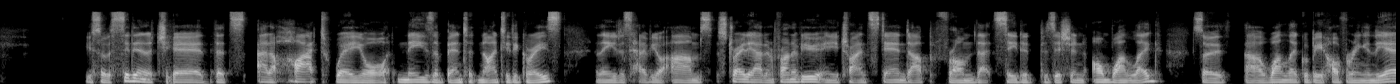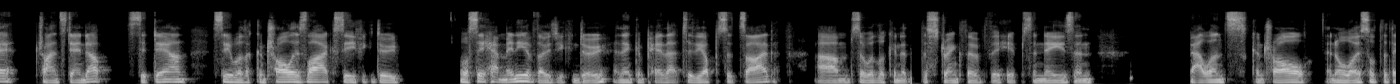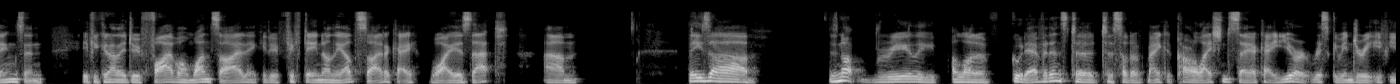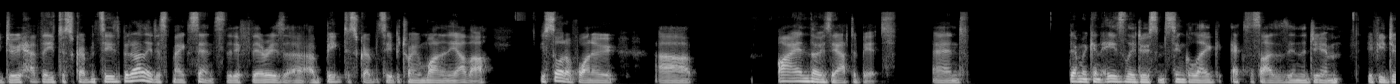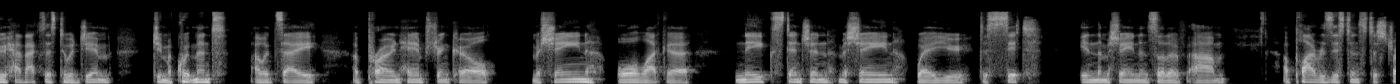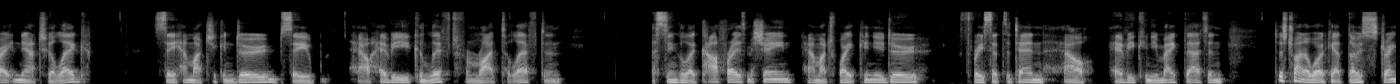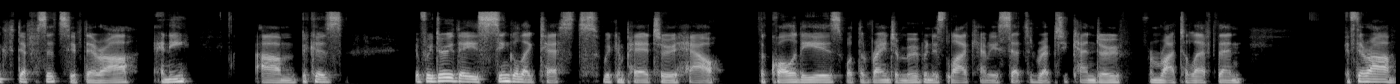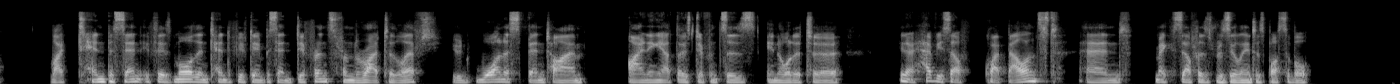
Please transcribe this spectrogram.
you sort of sit in a chair that's at a height where your knees are bent at 90 degrees. And then you just have your arms straight out in front of you and you try and stand up from that seated position on one leg. So uh, one leg would be hovering in the air, try and stand up, sit down, see what the control is like, see if you can do, we'll see how many of those you can do, and then compare that to the opposite side. Um, so we're looking at the strength of the hips and knees and balance, control, and all those sorts of things. And if you can only do five on one side and you can do 15 on the other side, okay, why is that? Um, these are, there's not really a lot of good evidence to, to sort of make a correlation to say, okay, you're at risk of injury if you do have these discrepancies, but it only just makes sense that if there is a, a big discrepancy between one and the other, you sort of want to uh, iron those out a bit. And then we can easily do some single leg exercises in the gym. If you do have access to a gym, gym equipment, I would say a prone hamstring curl machine or like a knee extension machine where you just sit in the machine and sort of um, apply resistance to straighten out your leg, see how much you can do, see how heavy you can lift from right to left, and a single leg calf raise machine. How much weight can you do? Three sets of 10. How heavy can you make that? And just trying to work out those strength deficits if there are any. Um, because if we do these single leg tests, we compare to how the quality is, what the range of movement is like, how many sets and reps you can do from right to left. Then, if there are like 10%, if there's more than 10 to 15% difference from the right to the left, you'd want to spend time ironing out those differences in order to, you know, have yourself quite balanced and make yourself as resilient as possible.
